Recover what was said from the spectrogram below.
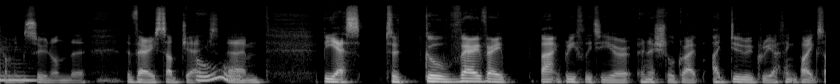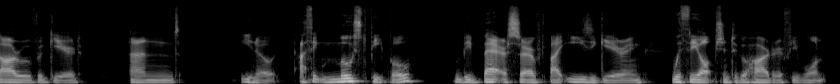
coming soon on the the very subject. Um, but yes, to go very very back briefly to your initial gripe, I do agree. I think bikes are overgeared, and you know I think most people would be better served by easy gearing with the option to go harder if you want,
